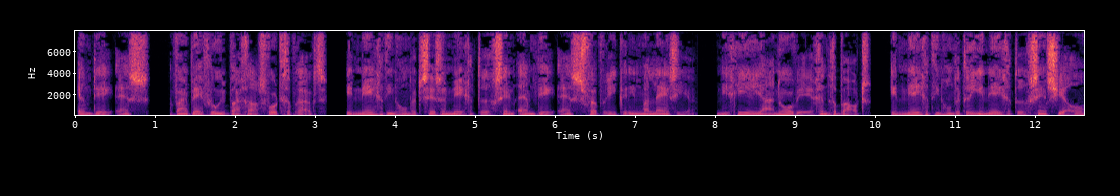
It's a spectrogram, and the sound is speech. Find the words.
MDS, waarbij vloeibaar gas wordt gebruikt. In 1996 zijn MDS-fabrieken in Maleisië, Nigeria en Noorwegen gebouwd. In 1993 zijn Shell,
